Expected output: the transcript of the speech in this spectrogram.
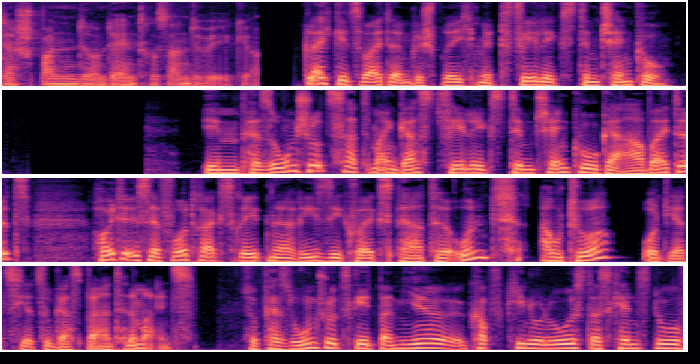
der spannende und der interessante Weg, ja. Gleich geht's weiter im Gespräch mit Felix Timchenko. Im Personenschutz hat mein Gast Felix Timchenko gearbeitet. Heute ist er Vortragsredner, Risikoexperte und Autor und jetzt hier zu Gast bei Antenne Mainz. So Personenschutz geht bei mir Kopfkino los, das kennst du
